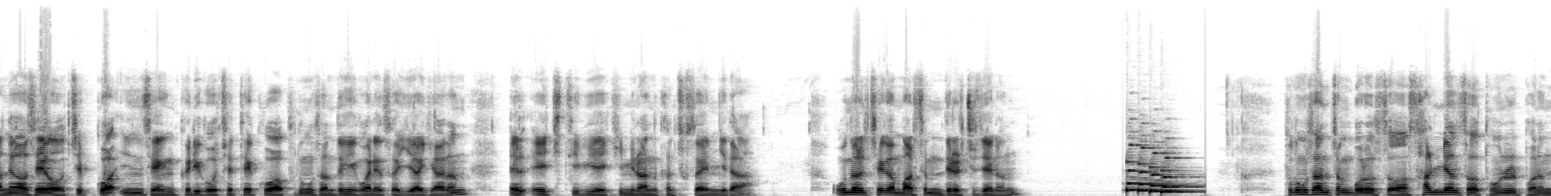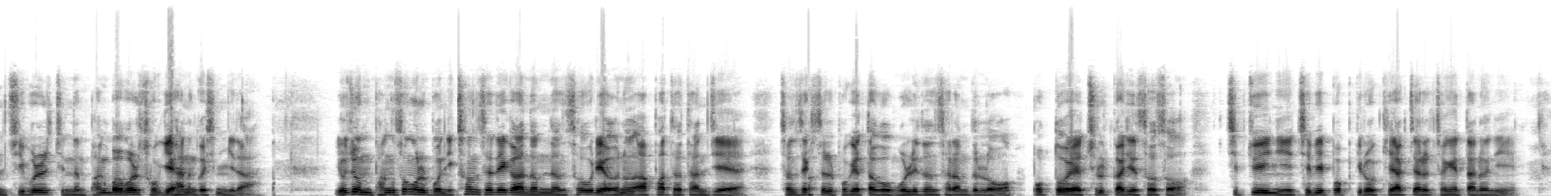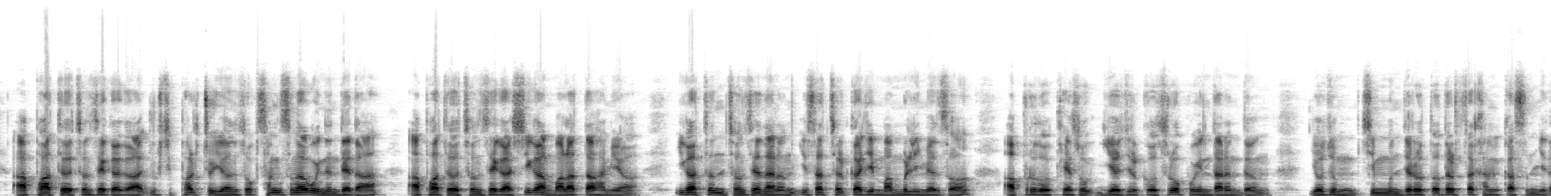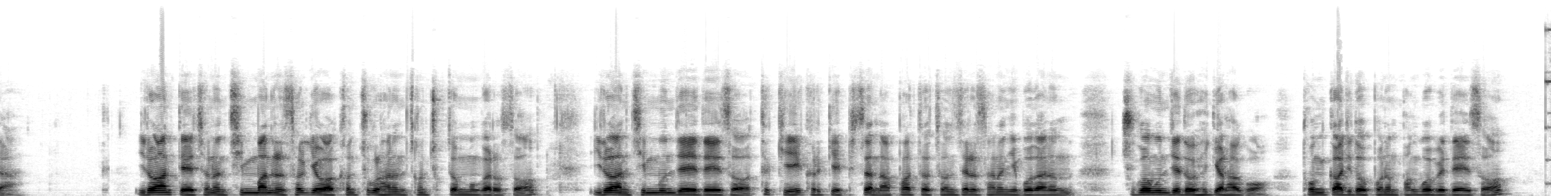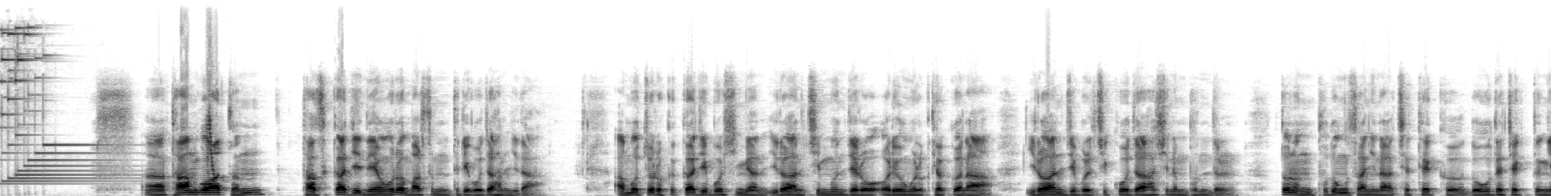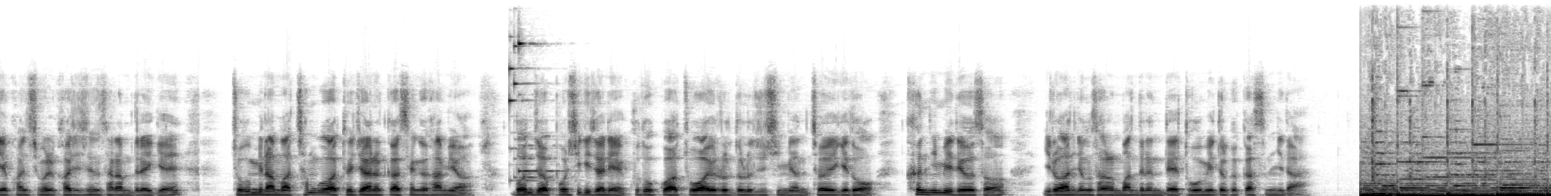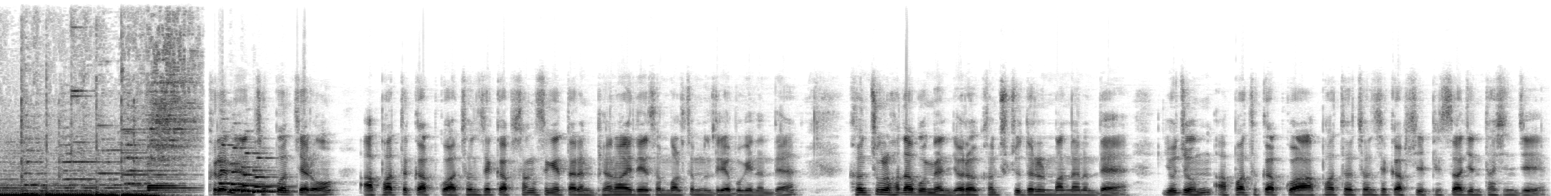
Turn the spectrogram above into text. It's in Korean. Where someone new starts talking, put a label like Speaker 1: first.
Speaker 1: 안녕하세요. 집과 인생 그리고 재테크와 부동산 등에 관해서 이야기하는 LHTV의 김인환 건축사입니다. 오늘 제가 말씀드릴 주제는 부동산 정보로서 살면서 돈을 버는 집을 짓는 방법을 소개하는 것입니다. 요즘 방송을 보니 천세대가 넘는 서울의 어느 아파트 단지에 전세값을 보겠다고 몰리던 사람들로 복도에 줄까지 서서 집주인이 제비뽑기로 계약자를 정했다느니 아파트 전세가가 68주 연속 상승하고 있는 데다 아파트 전세가 씨가 말랐다 하며 이 같은 전세난은 이사철까지 맞물리면서 앞으로도 계속 이어질 것으로 보인다는 등 요즘 집 문제로 떠들썩한 것 같습니다. 이러한 때 저는 집만을 설계와 건축을 하는 건축 전문가로서 이러한 집 문제에 대해서 특히 그렇게 비싼 아파트 전세를 사는 이보다는 주거 문제도 해결하고 돈까지도 버는 방법에 대해서 아, 다음과 같은 다섯 가지 내용으로 말씀드리고자 합니다. 아무쪼록 끝까지 보시면 이러한 집 문제로 어려움을 겪거나 이러한 집을 짓고자 하시는 분들 또는 부동산이나 재테크, 노후 대책 등에 관심을 가지신 사람들에게 조금이나마 참고가 되지 않을까 생각하며 먼저 보시기 전에 구독과 좋아요를 눌러주시면 저에게도 큰 힘이 되어서 이러한 영상을 만드는 데 도움이 될 것 같습니다. 그러면 첫 번째로 아파트값과 전세값 상승에 따른 변화에 대해서 말씀을 드려보겠는데 건축을 하다 보면 여러 건축주들을 만나는데 요즘 아파트값과 아파트 전세값이 비싸진 탓인지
